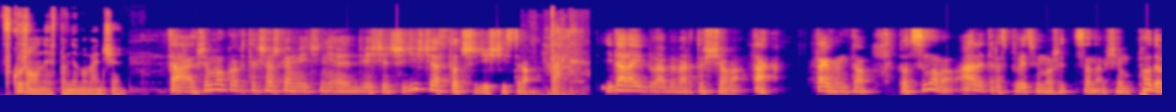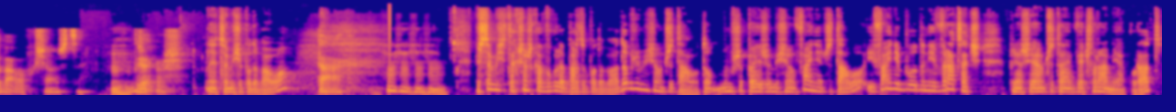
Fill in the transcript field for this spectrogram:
wkurzony w pewnym momencie. Tak, że mogła ta książka mieć nie 230, a 130 stron. Tak. I dalej byłaby wartościowa. Tak, tak bym to podsumował. Ale teraz powiedzmy może, co nam się podobało w książce. Mhm. Grzegorz. Co mi się podobało? Tak. Wiesz co, mi się ta książka w ogóle bardzo podobała. Dobrze mi się czytało. To muszę powiedzieć, że mi się fajnie czytało i fajnie było do niej wracać, ponieważ ja ją czytałem wieczorami akurat,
